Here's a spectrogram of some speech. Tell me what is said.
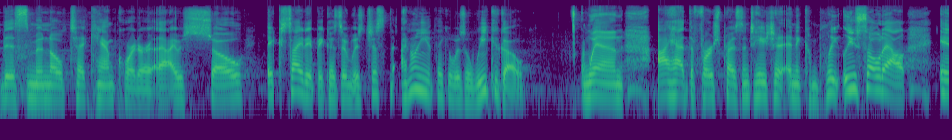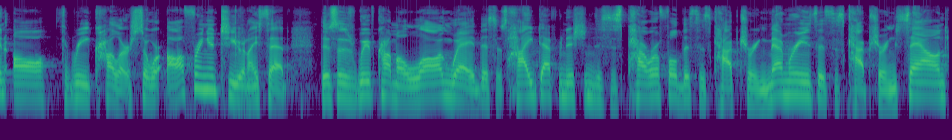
this Minolta camcorder, I was so excited because it was just, I don't even think it was a week ago when I had the first presentation and it completely sold out in all three colors. So we're offering it to you and I said, this is, we've come a long way. This is high definition, this is powerful, this is capturing memories, this is capturing sound.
